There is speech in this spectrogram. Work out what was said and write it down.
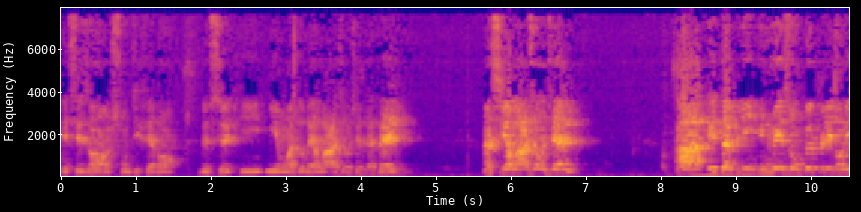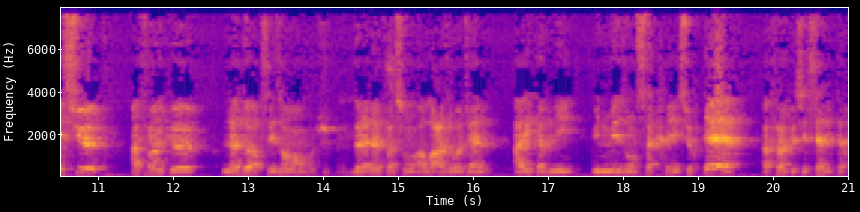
et ces anges sont différents de ceux qui y ont adoré Allah Azzawajal la veille. Ainsi Allah Azzawajal a établi une maison peuplée dans les cieux afin que l'adore ses anges. De la même façon, Allah Azzawajal a établi une maison sacrée sur terre afin que ses serviteurs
